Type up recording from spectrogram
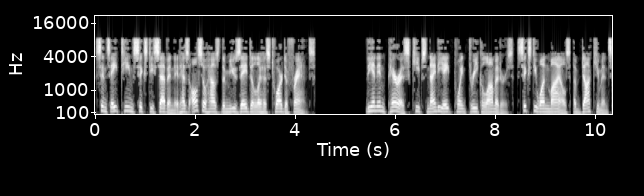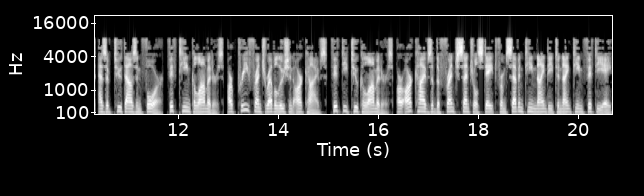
Since 1867 it has also housed the Musée de l'Histoire de France. The AN in Paris keeps 98.3 kilometers, 61 miles of documents as of 2004, 15 kilometers are pre-French Revolution archives, 52 kilometers are archives of the French Central State from 1790 to 1958,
